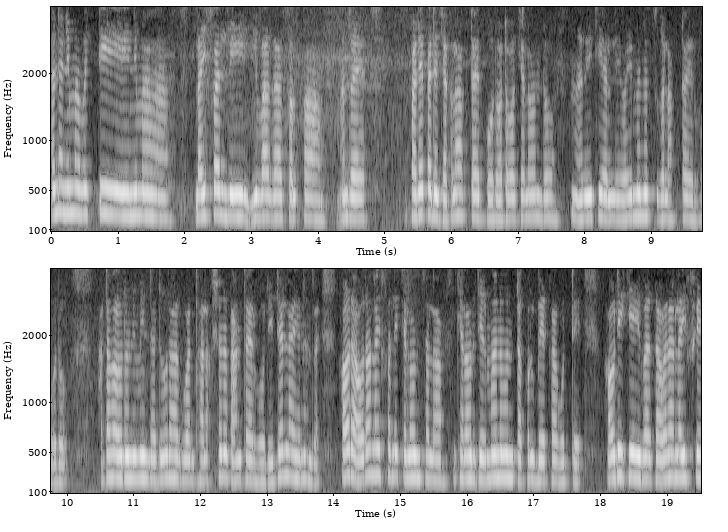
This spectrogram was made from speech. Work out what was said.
ಅಂದರೆ ನಿಮ್ಮ ವ್ಯಕ್ತಿ, ನಿಮ್ಮ ಲೈಫಲ್ಲಿ ಇವಾಗ ಸ್ವಲ್ಪ ಅಂದರೆ ಪದೇ ಪದೇ ಜಗಳ ಆಗ್ತಾ ಇರ್ಬೋದು ಅಥವಾ ಕೆಲವೊಂದು ರೀತಿಯಲ್ಲಿ ವೈಮನಸ್ಸುಗಳಾಗ್ತಾ ಇರ್ಬೋದು. ಅಥವಾ ಅವರು ನಿಮ್ಮಿಂದ ದೂರ ಆಗುವಂತಹ ಲಕ್ಷಣ ಕಾಣ್ತಾ ಇರ್ಬೋದು. ಇದೆಲ್ಲ ಏನಂದರೆ, ಅವರು ಅವರ ಲೈಫಲ್ಲಿ ಕೆಲವೊಂದು ಸಲ ಕೆಲವೊಂದು ತೀರ್ಮಾನವನ್ನು ತಗೊಳ್ಬೇಕಾಗುತ್ತೆ ಅವರಿಗೆ ಇವಾಗ ಅವರ ಲೈಫೇ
